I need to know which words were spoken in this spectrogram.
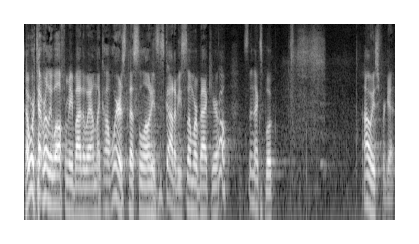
That worked out really well for me, by the way. I'm like, oh, where is Thessalonians? It's got to be somewhere back here. Oh, it's the next book. I always forget.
